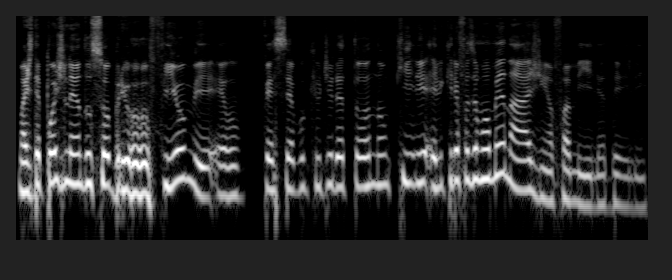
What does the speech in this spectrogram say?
Mas depois lendo sobre o filme, eu percebo que o diretor não queria, ele queria fazer uma homenagem à família dele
